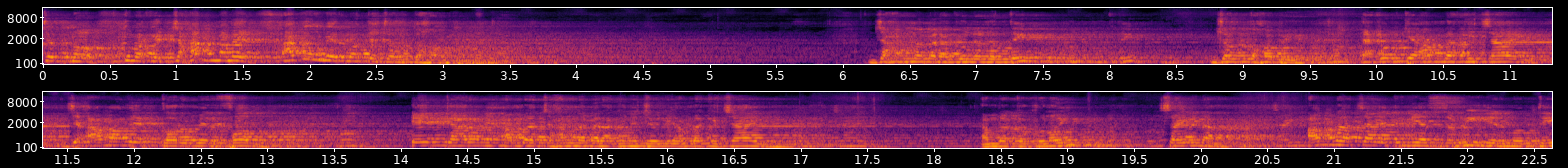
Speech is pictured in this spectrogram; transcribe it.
জন্য তোমাকে জাহান্নামের আগুনের মধ্যে জ্বলতে হবে। জাহান্নামের আগুনের মধ্যে হবে। এখন কি আমরা কি চাই যে আমাদের কর্মের ফল? এর কারণে আমরা জাহান্নামের আগুনে জ্বলি, আমরা কি চাই? আমরা কখনোই চাই না। আমরা চাই দুনিয়ার জমিনের মধ্যে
